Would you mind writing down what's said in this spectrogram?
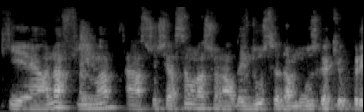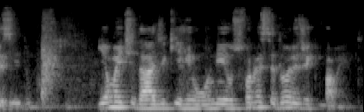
que é a ANAFIMA, a Associação Nacional da Indústria da Música, que eu presido, e é uma entidade que reúne os fornecedores de equipamento.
